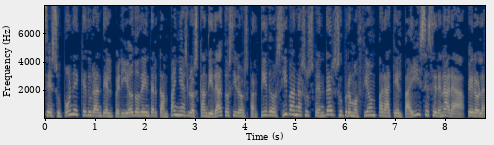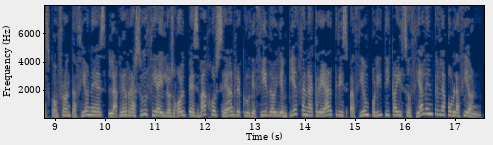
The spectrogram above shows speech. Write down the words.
Se supone que durante el periodo de intercampañas los candidatos y los partidos iban a suspender su promoción para que el país se serenara, pero las confrontaciones, la guerra sucia y los golpes bajos se han recrudecido y empiezan a crear crispación política y social entre la población.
